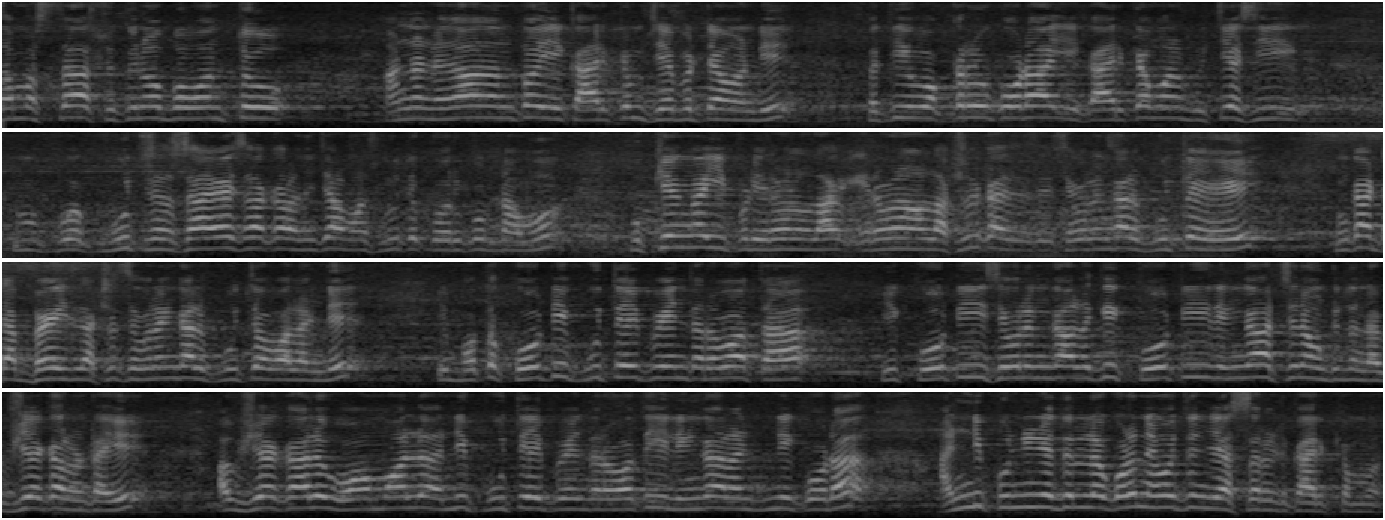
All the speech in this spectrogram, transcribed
సంస్థ సుఖినోభవంతు అన్న నినాదంతో ఈ కార్యక్రమం చేపట్టామండి. ప్రతి ఒక్కరూ కూడా ఈ కార్యక్రమానికి వచ్చేసి పూర్తి సహాయ సహకారం నుంచి మనస్ఫూర్తిగా కోరుకుంటున్నాము. ముఖ్యంగా ఇప్పుడు ఇరవై నాలుగు ఇరవై నాలుగు లక్షలు శివలింగాలు పూర్తయ్యాయి. ఇంకా డెబ్బై ఐదు లక్షల శివలింగాలు పూర్తి అవ్వాలండి ఈ మొత్తం కోటి పూర్తి అయిపోయిన తర్వాత ఈ కోటి శివలింగాలకి కోటి లింగార్చన ఉంటుందండి. అభిషేకాలు ఉంటాయి. అభిషేకాలు హోమాలు అన్నీ పూర్తి అయిపోయిన తర్వాత ఈ లింగాలన్నింటినీ కూడా అన్ని పుణ్యనదుల్లో కూడా నిమజ్జనం చేస్తారండి కార్యక్రమం.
